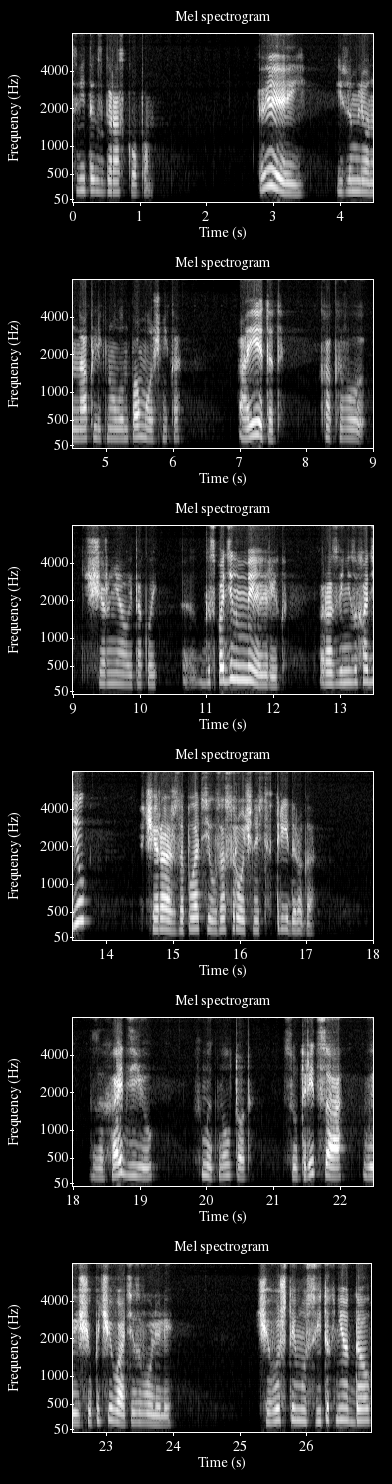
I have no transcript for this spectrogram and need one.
свиток с гороскопом. «Эй!» — изумленно окликнул он помощника. «А этот, как его, чернявый такой, э, господин Мельрик, разве не заходил? Вчера ж заплатил за срочность в три дорога». «Заходил», — хмыкнул тот. «С утреца вы еще почевать изволили». «Чего ж ты ему свиток не отдал?»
